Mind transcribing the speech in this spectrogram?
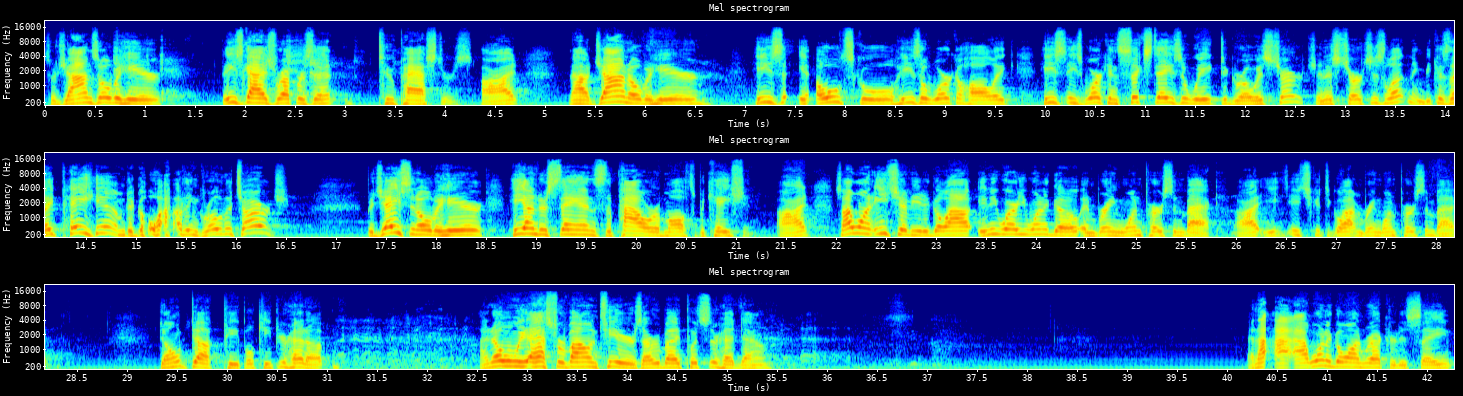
So John's over here. These guys represent two pastors, all right? Now, John over here, he's old school. He's a workaholic. He's, he's working six days a week to grow his church, and his church is letting him because they pay him to go out and grow the church. But Jason over here, he understands the power of multiplication. All right? So I want each of you to go out anywhere you want to go and bring one person back. All right? Each get to go out and bring one person back. Don't duck, people. Keep your head up. I know when we ask for volunteers, everybody puts their head down. And I, I, I want to go on record as saying,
